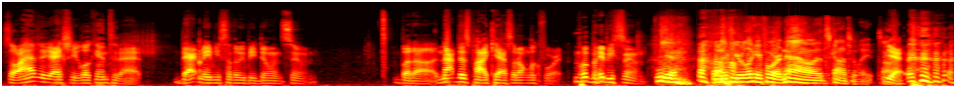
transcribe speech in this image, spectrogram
So I have to actually look into that. That may be something we'd be doing soon. But uh, not this podcast, so don't look for it. But maybe soon. Yeah. and if you're looking for it now, it's kind of too late. Sorry. Yeah.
